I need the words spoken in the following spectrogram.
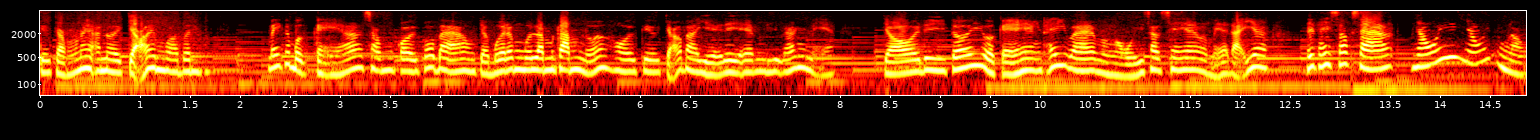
Kêu chồng nói anh ơi chở em qua bên. Mấy cái bực kè á xong coi có ba không? Trời mưa đang mưa lâm râm nữa. Thôi kêu chở ba về đi em đi bán với mẹ. Trời ơi, đi tới rồi kè hang thấy ba mà ngồi sau xe mà mẹ đẩy á thấy thấy xót xa nhói nhói trong lòng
